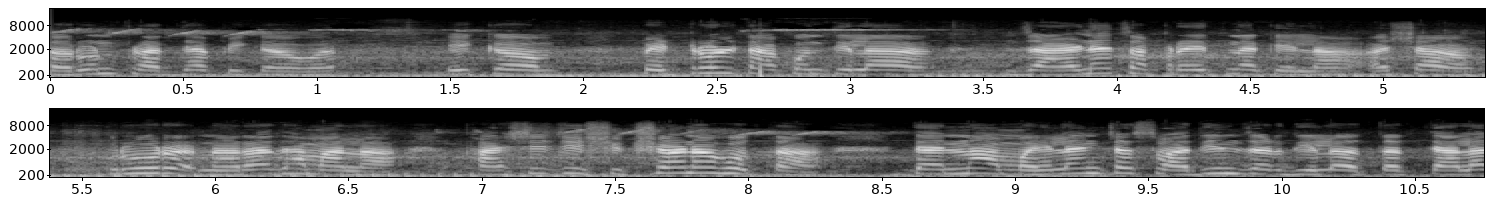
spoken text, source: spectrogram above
तरुण प्राध्यापिकेवर एक पेट्रोल टाकून तिला जाळण्याचा प्रयत्न केला. अशा क्रूर नराधमाला फाशीची शिक्षा न होता त्यांना महिलांच्या स्वाधीन जर दिलं तर त्याला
